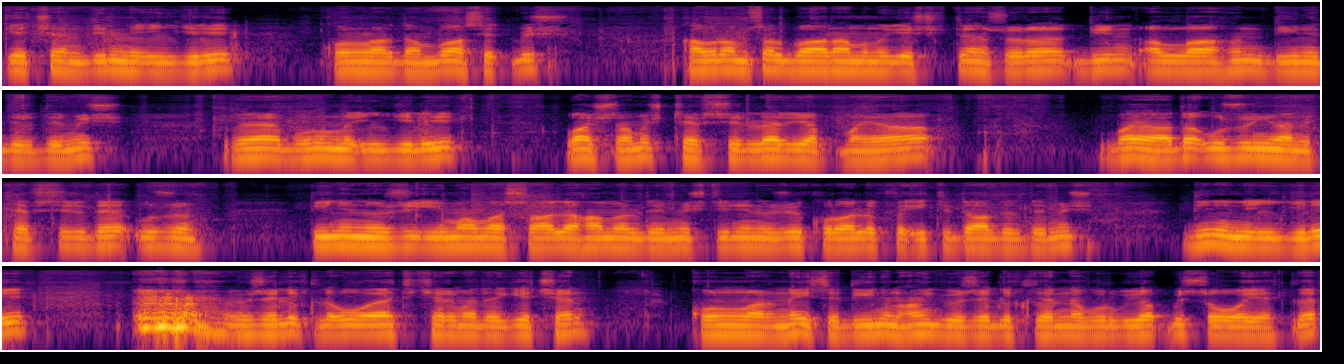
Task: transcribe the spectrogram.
geçen dinle ilgili konulardan bahsetmiş. Kavramsal bağlamını geçtikten sonra din Allah'ın dinidir demiş ve bununla ilgili başlamış tefsirler yapmaya. Bayağı da uzun yani tefsiri de uzun. Dinin özü iman ve salih amel demiş. Dinin özü kolaylık ve itidaldir demiş. Dinle ilgili özellikle o ayet-i kerimede geçen konular neyse dinin hangi özelliklerine vurgu yapmışsa o ayetler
